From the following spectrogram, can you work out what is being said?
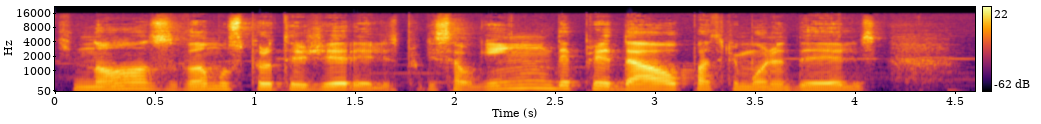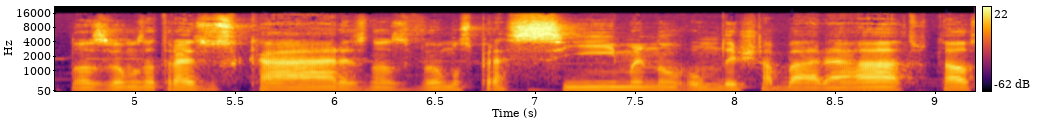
que nós vamos proteger eles, porque se alguém depredar o patrimônio deles, nós vamos atrás dos caras, nós vamos para cima, não vamos deixar barato, tal.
